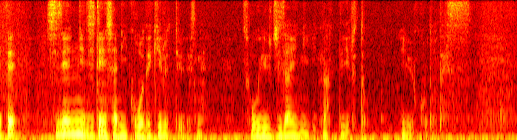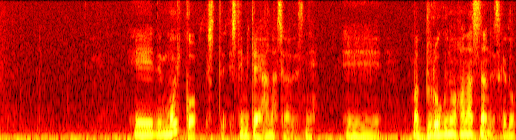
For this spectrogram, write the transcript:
えて自然に自転車に移行できるっていうですね。そういう時代になっているということです。えー、でもう一個してしてみたい話がですね、えー、まあ、ブログの話なんですけど、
